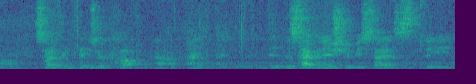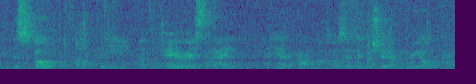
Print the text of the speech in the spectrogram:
Um, So I think things are tough. Uh, I, I, the, second issue besides the, the scope of the, of the pay raise that I, I had a problem with was I think we should have a reopener.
